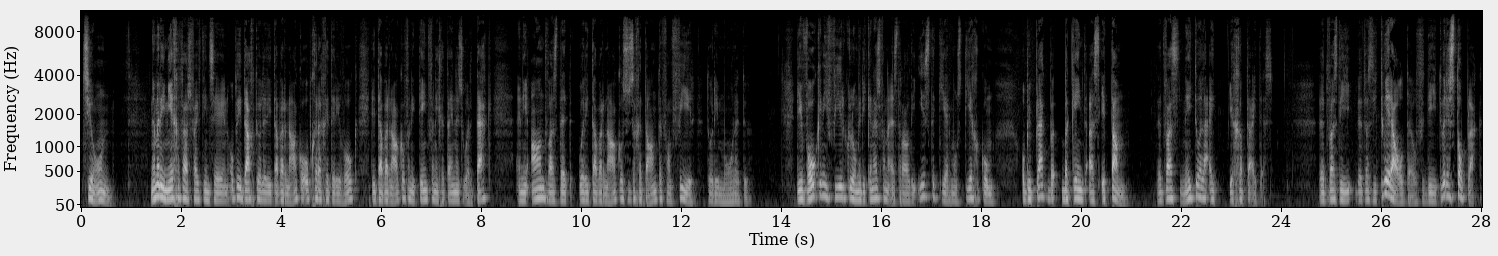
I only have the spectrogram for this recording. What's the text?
Sion Numeri 9 vers 15 sê en op die dag toe hulle die tabernakel opgerig het, het die wolk die tabernakel van die tent van die getuienis oordek. In die aand was dit oor die tabernakel soos 'n gedaante van vuur tot die môre toe. Die wolk en die vuurkolom het die kinders van Israel die eerste keer mos teëgekom op die plek be bekend as Etam. Dit was net toe hulle uit Egipte uit is. Dit was die dit was die tweede halte of die tweede stopplek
